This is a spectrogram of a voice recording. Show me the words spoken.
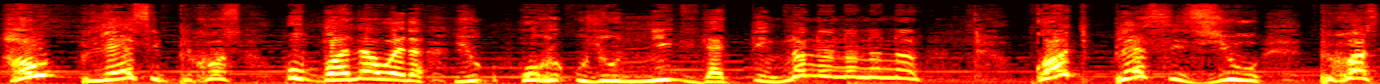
how bless it because o bona wena you you need that thing. No no no no no god blesses you because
